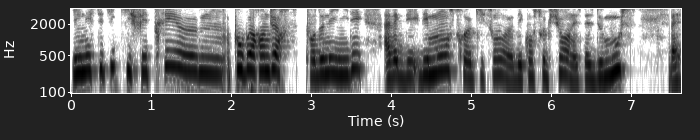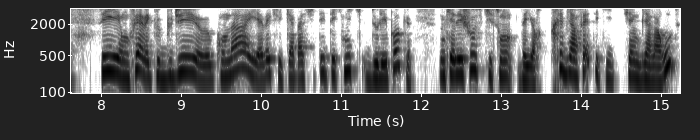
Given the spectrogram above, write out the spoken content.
Il y a une esthétique qui fait très euh, Power Rangers, pour donner une idée, avec des, des monstres qui sont des constructions en espèce de mousse. Bah, c'est on fait avec le budget qu'on a et avec les capacités techniques de l'époque. Donc il y a des choses qui sont d'ailleurs très bien faites et qui tiennent bien la route.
